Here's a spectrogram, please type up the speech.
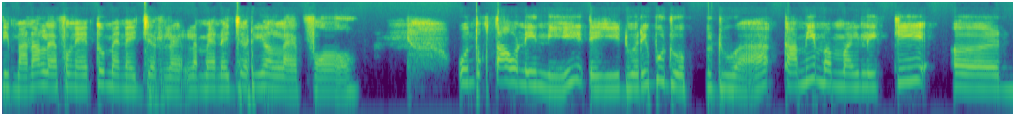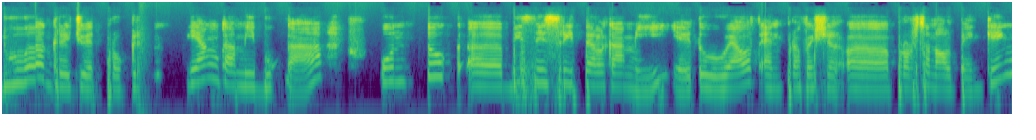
di mana levelnya itu manager managerial level. Untuk tahun ini di 2022 kami memiliki uh, dua graduate program yang kami buka untuk uh, bisnis retail kami yaitu wealth and professional uh, personal banking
